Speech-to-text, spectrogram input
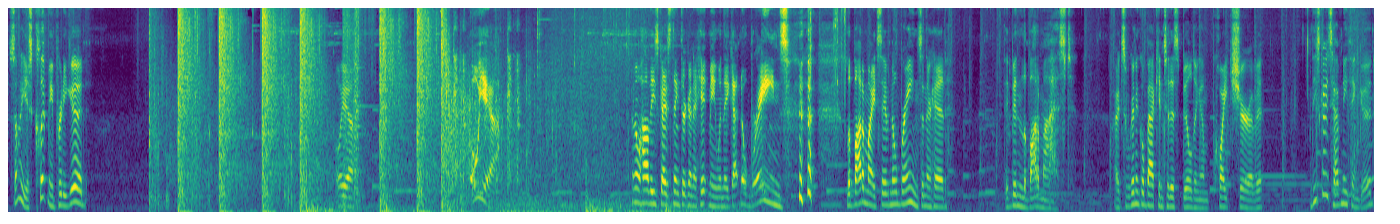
Somebody just clipped me pretty good. Oh, yeah. Oh, yeah. I don't know how these guys think they're going to hit me when they got no brains. Lobotomites, they have no brains in their head. They've been lobotomized. Alright, so we're going to go back into this building. I'm quite sure of it. These guys have anything good?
